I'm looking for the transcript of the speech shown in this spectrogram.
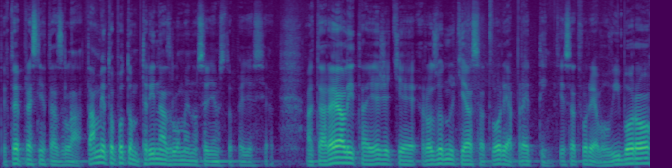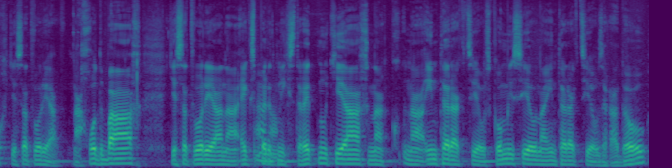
tak to je presne tá zlá. Tam je to potom 13 lomeno 750. A tá realita je, že tie rozhodnutia sa tvoria predtým. Tie sa tvoria vo výboroch, tie sa tvoria na chodbách, tie sa tvoria na expertných Aha. stretnutiach, na, na interakciou s komisiou, na interakciou s radou.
